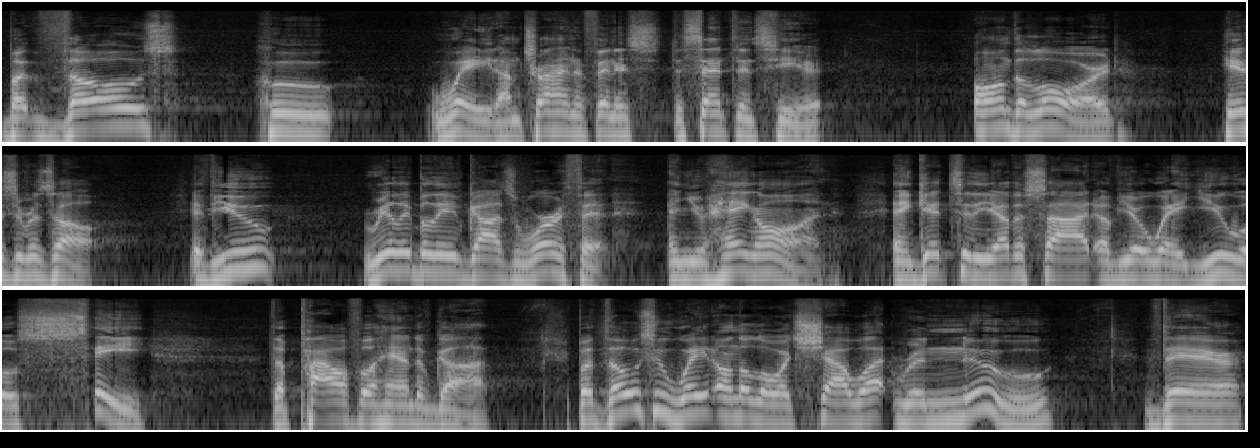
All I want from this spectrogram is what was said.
But those who wait, I'm trying to finish the sentence here, on the Lord, here's the result. If you really believe God's worth it and you hang on and get to the other side of your wait, you will see the powerful hand of God. But those who wait on the Lord shall what? Renew their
